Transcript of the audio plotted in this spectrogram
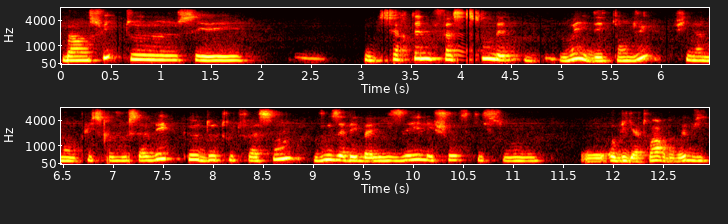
bah ensuite, euh, c'est une certaine façon d'être oui, détendu finalement, puisque vous savez que de toute façon, vous avez balisé les choses qui sont euh, obligatoires dans votre vie.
